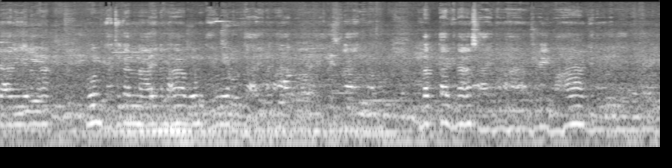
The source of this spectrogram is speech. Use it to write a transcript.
ओंकाराचार्य नम। ओं नम ओं देवभूताय नम ओंश्वराय नम दत्तविनाशाय नम श्री महागणदेव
